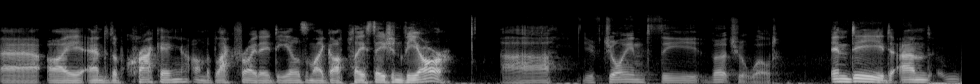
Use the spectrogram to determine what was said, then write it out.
uh, I ended up cracking on the Black Friday deals and I got PlayStation VR. Ah, you've joined the virtual world. Indeed, and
